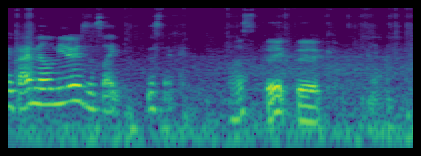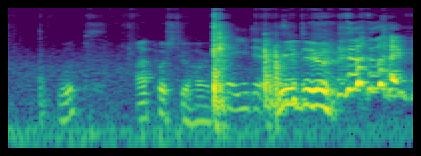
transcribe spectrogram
Okay, five millimeters is like this thick. That's thick, thick. Yeah. Whoops. I pushed too hard. Okay, you did. Redo. like,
